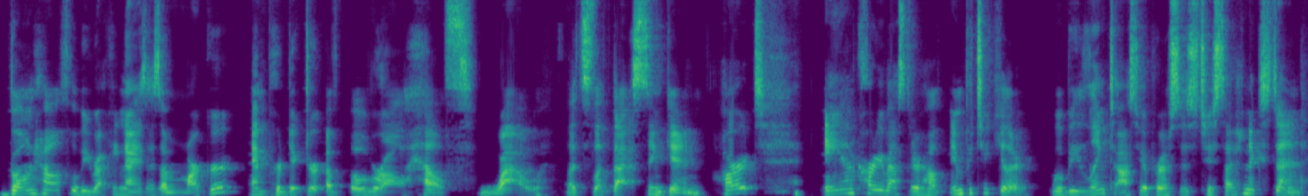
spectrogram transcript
bone health will be recognized as a marker and predictor of overall health. Wow. Let's let that sink in. Heart and cardiovascular health in particular will be linked to osteoporosis to such an extent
